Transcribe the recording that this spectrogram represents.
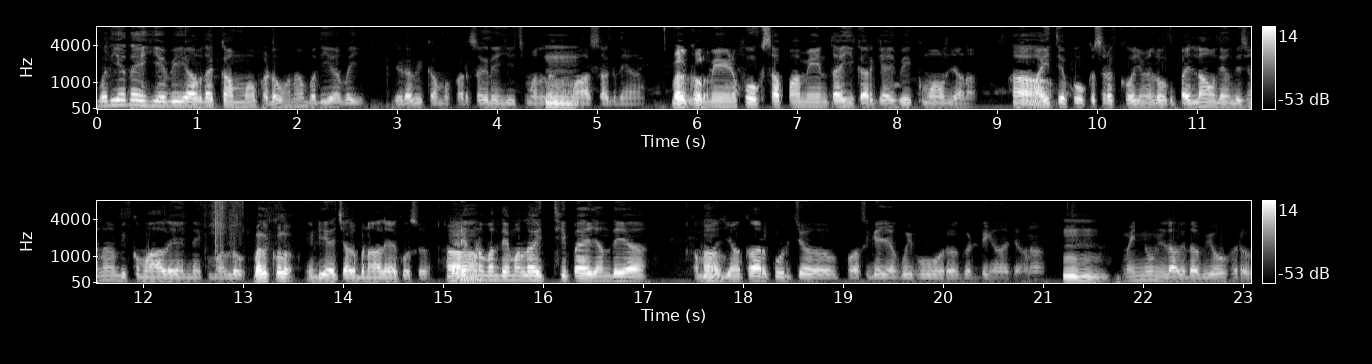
ਵਧੀਆ ਤਾਂ ਇਹੀ ਹੈ ਵੀ ਆਪਦਾ ਕੰਮ ਫੜੋ ਹਨਾ ਵਧੀਆ ਬਈ। ਜਿਹੜਾ ਵੀ ਕੰਮ ਫੜ ਸਕਦੇ ਜੀ ਚ ਮੰਨ ਹੂੰ। ਕਮਾ ਸਕਦੇ ਆ। ਬਿਲਕੁਲ। ਮੇਨ ਫੋਕਸ ਆਪਾਂ ਮੇਨ ਤਾਂ ਇਹੀ ਕਰਕੇ ਆਏ ਵੀ ਕਮਾਉਣ ਜਾਣਾ। ਕਮਾਈ ਹਾਂ ਤੇ ਫੋਕਸ ਰੱਖੋ ਜਿਵੇਂ ਲੋਕ ਪਹਿਲਾਂ ਆਉਂਦੇ ਹੁੰਦੇ ਸੀ ਨਾ ਵੀ ਕਮਾ ਲਿਆ ਇੰਨੇ ਕਮਾ ਲਓ ਬਿਲਕੁਲ। ਇੰਡੀਆ ਚੱਲ ਬਣਾ ਲਿਆ ਕੁਛ। ਜਿਹੜੇ ਹੁਣ ਬੰਦੇ ਮੰਨ ਲਓ ਇੱਥੇ ਹੀ ਪੈ ਜਾਂਦੇ ਆ ਹਾਂ। ਜਾਂ ਘਰ ਘੁਰ ਚ ਫਸ ਗਏ ਜਾਂ ਕੋਈ ਹੋਰ ਗੱਡੀਆਂ ਚ ਹਨਾ। ਹੂੰ ਹੂੰ। ਮੈਨੂੰ ਨਹੀਂ ਲੱਗਦਾ ਵੀ ਉਹ ਫਿਰ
